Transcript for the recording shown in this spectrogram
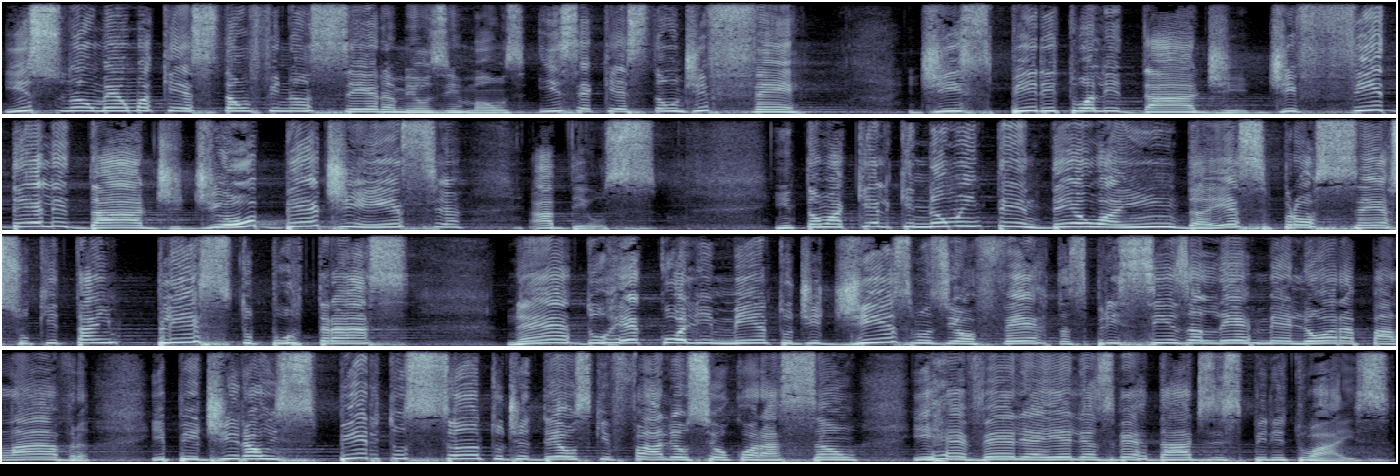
isso não é uma questão financeira, meus irmãos, isso é questão de fé, de espiritualidade, de fidelidade, de obediência a Deus. Então, aquele que não entendeu ainda esse processo, o que está implícito por trás né, do recolhimento de dízimos e ofertas, precisa ler melhor a palavra e pedir ao Espírito Santo de Deus que fale ao seu coração e revele a ele as verdades espirituais.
